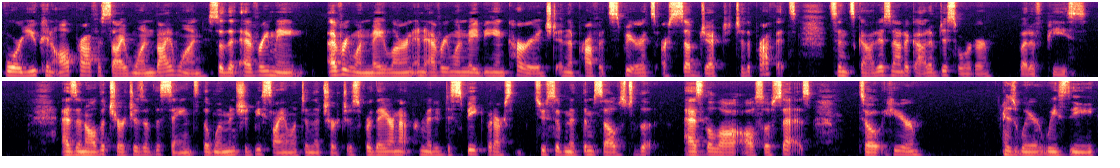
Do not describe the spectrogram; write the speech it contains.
For you can all prophesy one by one, so that every may everyone may learn and everyone may be encouraged, and the prophet's spirits are subject to the prophets, since God is not a God of disorder, but of peace. As in all the churches of the saints, the women should be silent in the churches, for they are not permitted to speak, but are to submit themselves to the as the law also says. So here is where we see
